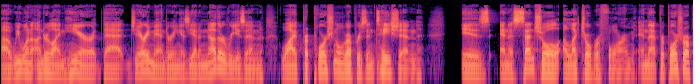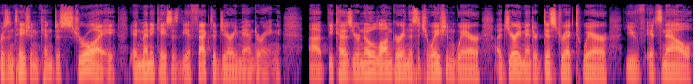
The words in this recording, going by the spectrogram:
uh, we want to underline here that gerrymandering is yet another reason why proportional representation is an essential electoral reform, and that proportional representation can destroy, in many cases, the effect of gerrymandering. Uh, because you're no longer in the situation where a gerrymandered district, where you've it's now,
